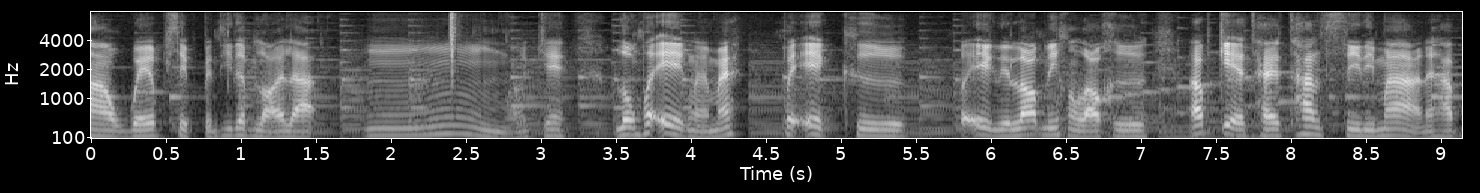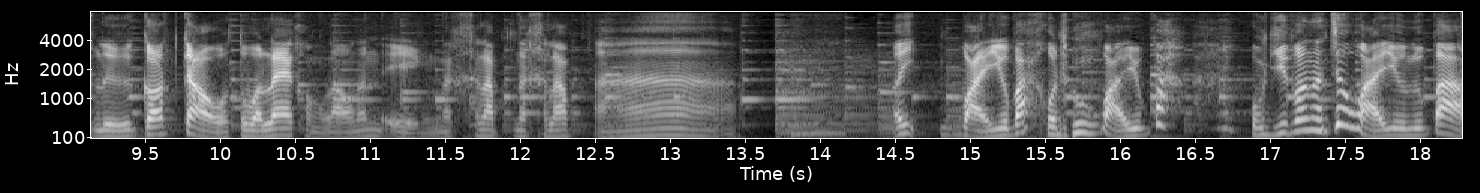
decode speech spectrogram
มาเวฟ10 เป็นที่เรียบร้อยแล้ว อืม โอเค ลงพระเอกหน่อยไหม พระเอกคือ พระเอกในรอบนี้ของเราคืออัปเกรดไททันซีดีมานะครับ หรือก็อดเก่าตัวแรกของเรานั่นเองนะครับนะครับอ่าเอ้ยไหวอยู่ปะคนดูไหวอยู่ปะผมคิดว่าน่าจะไหวอยู่หรือเปล่า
